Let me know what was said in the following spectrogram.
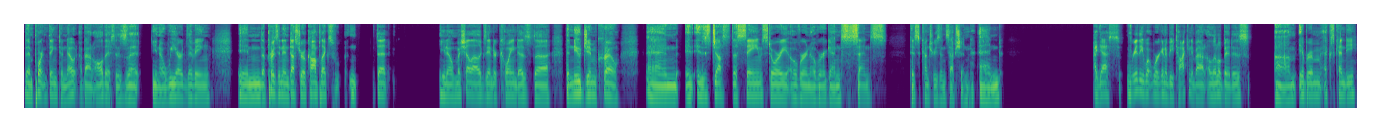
the important thing to note about all this is that you know we are living in the prison industrial complex that you know Michelle Alexander coined as the the new Jim Crow and it is just the same story over and over again since this country's inception. And I guess really what we're going to be talking about a little bit is um, Ibram X. Kendi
